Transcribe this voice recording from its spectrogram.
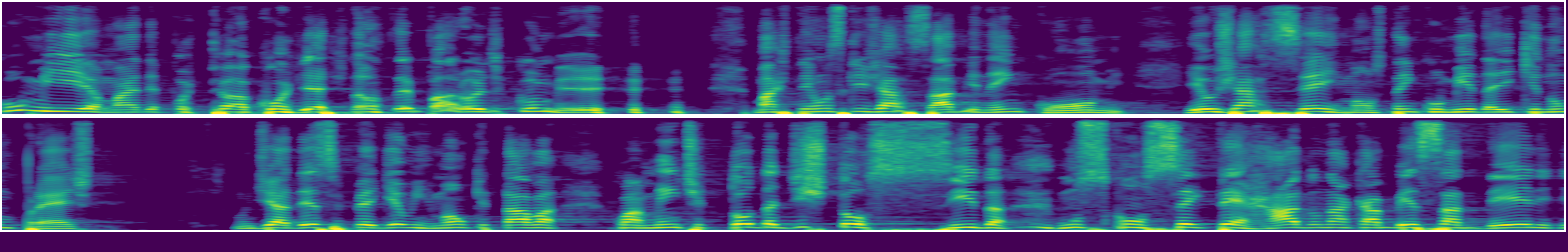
Comia, mas depois tem uma congestão, você parou de comer. Mas tem uns que já sabem nem come. Eu já sei, irmãos, tem comida aí que não presta. Um dia desse peguei um irmão que estava com a mente toda distorcida, uns conceitos errados na cabeça dele,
